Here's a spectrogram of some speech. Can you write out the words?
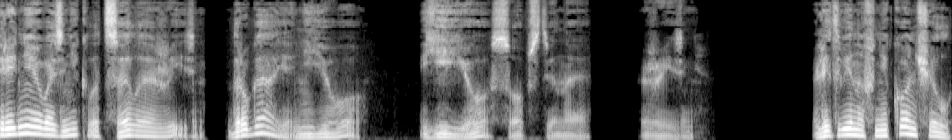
Перед нею возникла целая жизнь, другая, не его, ее собственная жизнь. Литвинов не кончил,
